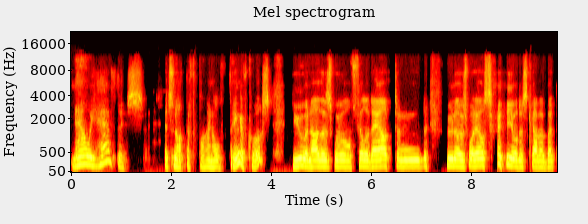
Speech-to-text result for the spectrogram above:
now we have this. It's not the final thing, of course. You and others will fill it out, and who knows what else you'll discover. But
